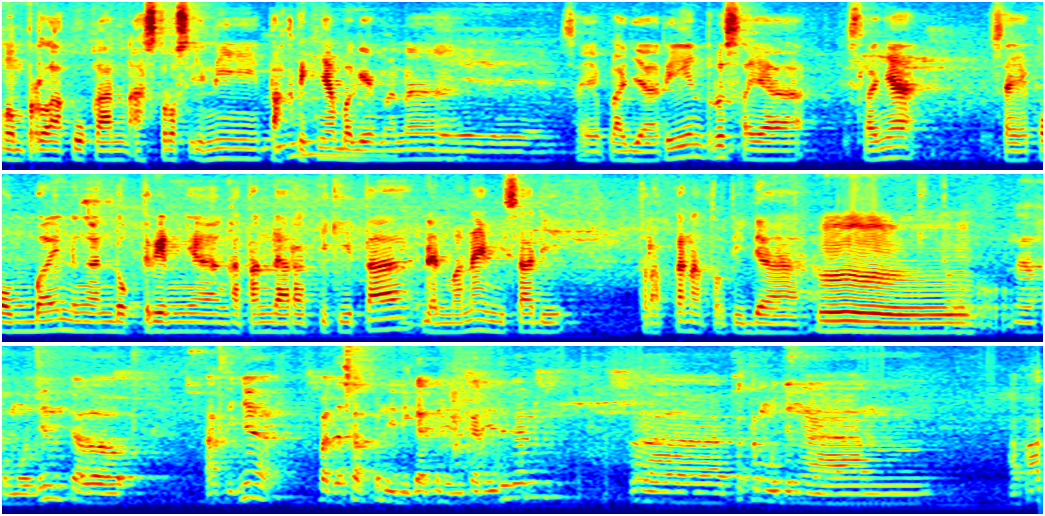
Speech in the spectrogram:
memperlakukan Astros ini, taktiknya bagaimana. Saya pelajarin terus saya istilahnya saya combine dengan doktrinnya angkatan darat di kita dan mana yang bisa diterapkan atau tidak. Hmm. Nah kemudian kalau artinya pada saat pendidikan-pendidikan itu kan eh, ketemu dengan apa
